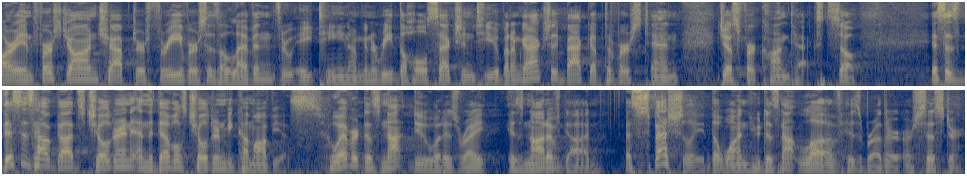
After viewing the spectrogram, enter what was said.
are in 1 John chapter 3 verses 11 through 18. I'm going to read the whole section to you, but I'm going to actually back up to verse 10 just for context. So, it says, This is how God's children and the devil's children become obvious. Whoever does not do what is right is not of God, especially the one who does not love his brother or sister.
